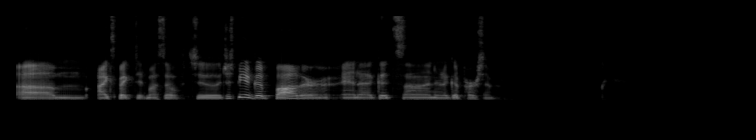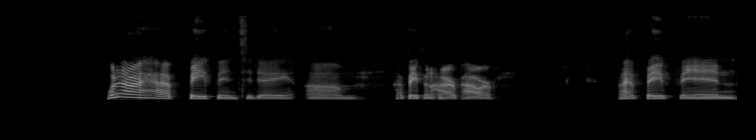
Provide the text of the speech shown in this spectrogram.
um, I expected myself to just be a good father and a good son and a good person. What do I have faith in today? Um, I have faith in a higher power. I have faith in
